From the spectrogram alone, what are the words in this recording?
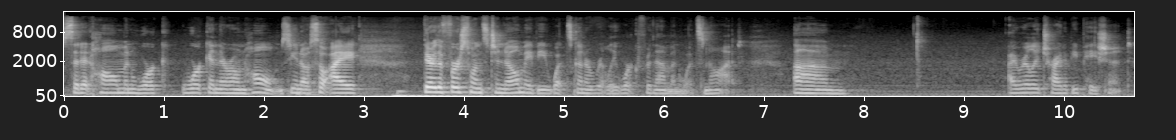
sit at home and work work in their own homes. You know, so I they're the first ones to know maybe what's going to really work for them and what's not. Um, I really try to be patient.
